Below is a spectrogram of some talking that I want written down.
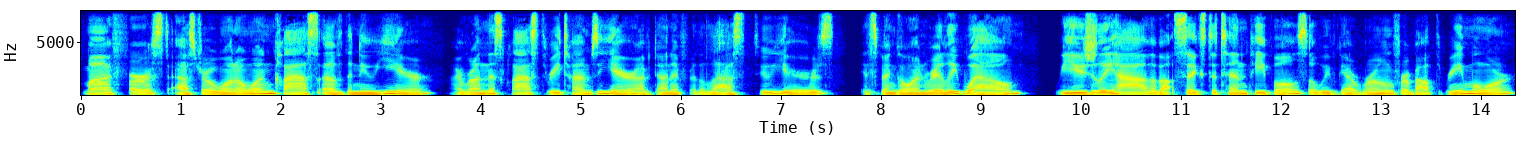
my first Astro 101 class of the new year. I run this class three times a year. I've done it for the last two years. It's been going really well. We usually have about six to 10 people, so we've got room for about three more.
